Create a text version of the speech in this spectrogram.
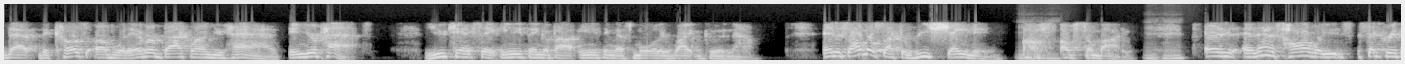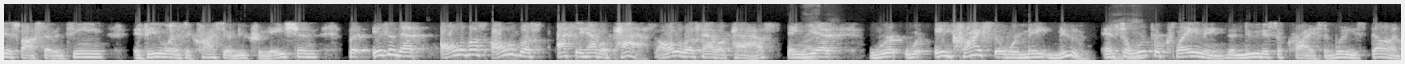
that because of whatever background you had in your past, you can't say anything about anything that's morally right and good now and it's almost like a reshaming mm-hmm. of, of somebody. Mm-hmm. And and that is horrible. Second Corinthians five seventeen. If anyone is in Christ, they're a new creation. But isn't that all of us? All of us actually have a past. All of us have a past, and right. yet we're we're in Christ. Though we're made new, and mm-hmm. so we're proclaiming the newness of Christ and what He's done.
